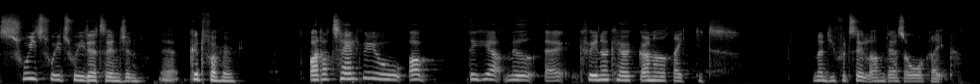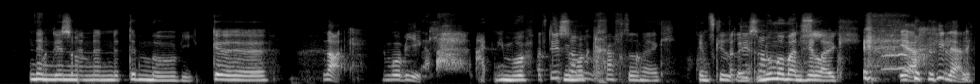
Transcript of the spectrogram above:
Sweet, sweet, sweet attention. Ja, good for her. Og der talte vi jo om det her med, at kvinder kan jo ikke gøre noget rigtigt, når de fortæller om deres overgreb. Nej, nej, så- nej, nej, det må vi ikke. Nej, det må vi ikke. Nej, vi må, Og det, vi som, må kraftedeme ikke en skid længere. som- Nu må man heller ikke. ja, helt ærligt.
